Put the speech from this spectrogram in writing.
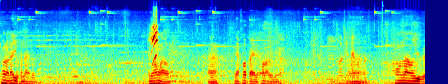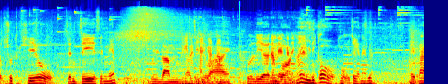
ห้องเราน่าอยู่ข้างหน้านู่นอันนี้ห้องเรา อ่าอยากเข้าไปในห้องเราตรงนี้อ่าห้องเราอยู่กับชุดคิวเจนจีซินเนตบุรีรัมย์นาจีดีวายบูเรียนัมบอลเฮ้ยดิโก้โหเจอกันแน่เพื่อนเฮ้ยป้า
